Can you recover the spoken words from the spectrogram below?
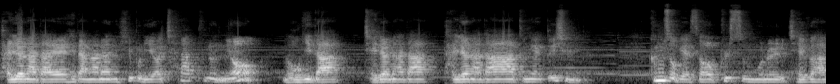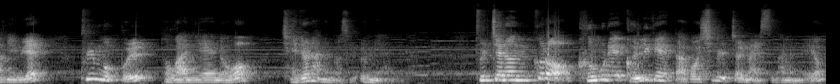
단련하다에 해당하는 히브리어 차라프는요, 녹이다, 재련하다, 단련하다 등의 뜻입니다. 금속에서 불순물을 제거하기 위해 풀목불 도가니에 넣어 재련하는 것을 의미합니다. 둘째는 끌어 그물에 걸리게 했다고 11절 말씀하는데요.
